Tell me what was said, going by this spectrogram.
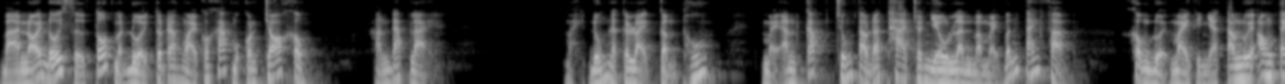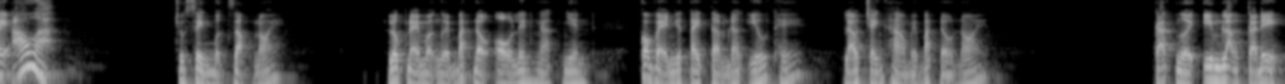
Bà nói đối xử tốt mà đuổi tôi ra ngoài có khác một con chó không? Hắn đáp lại. Mày đúng là cái loại cầm thú. Mày ăn cắp chúng tao đã tha cho nhiều lần mà mày vẫn tái phạm. Không đuổi mày thì nhà tao nuôi ong tay áo à? Chú sinh bực dọc nói. Lúc này mọi người bắt đầu ồ lên ngạc nhiên. Có vẻ như tay tầm đang yếu thế. Lão tránh hào mới bắt đầu nói. Các người im lặng cả đi.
